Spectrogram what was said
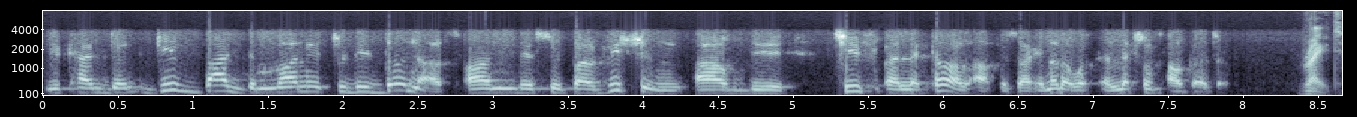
you can then give back the money to the donors on the supervision of the chief electoral officer, in other words, Elections Alberta. Right.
